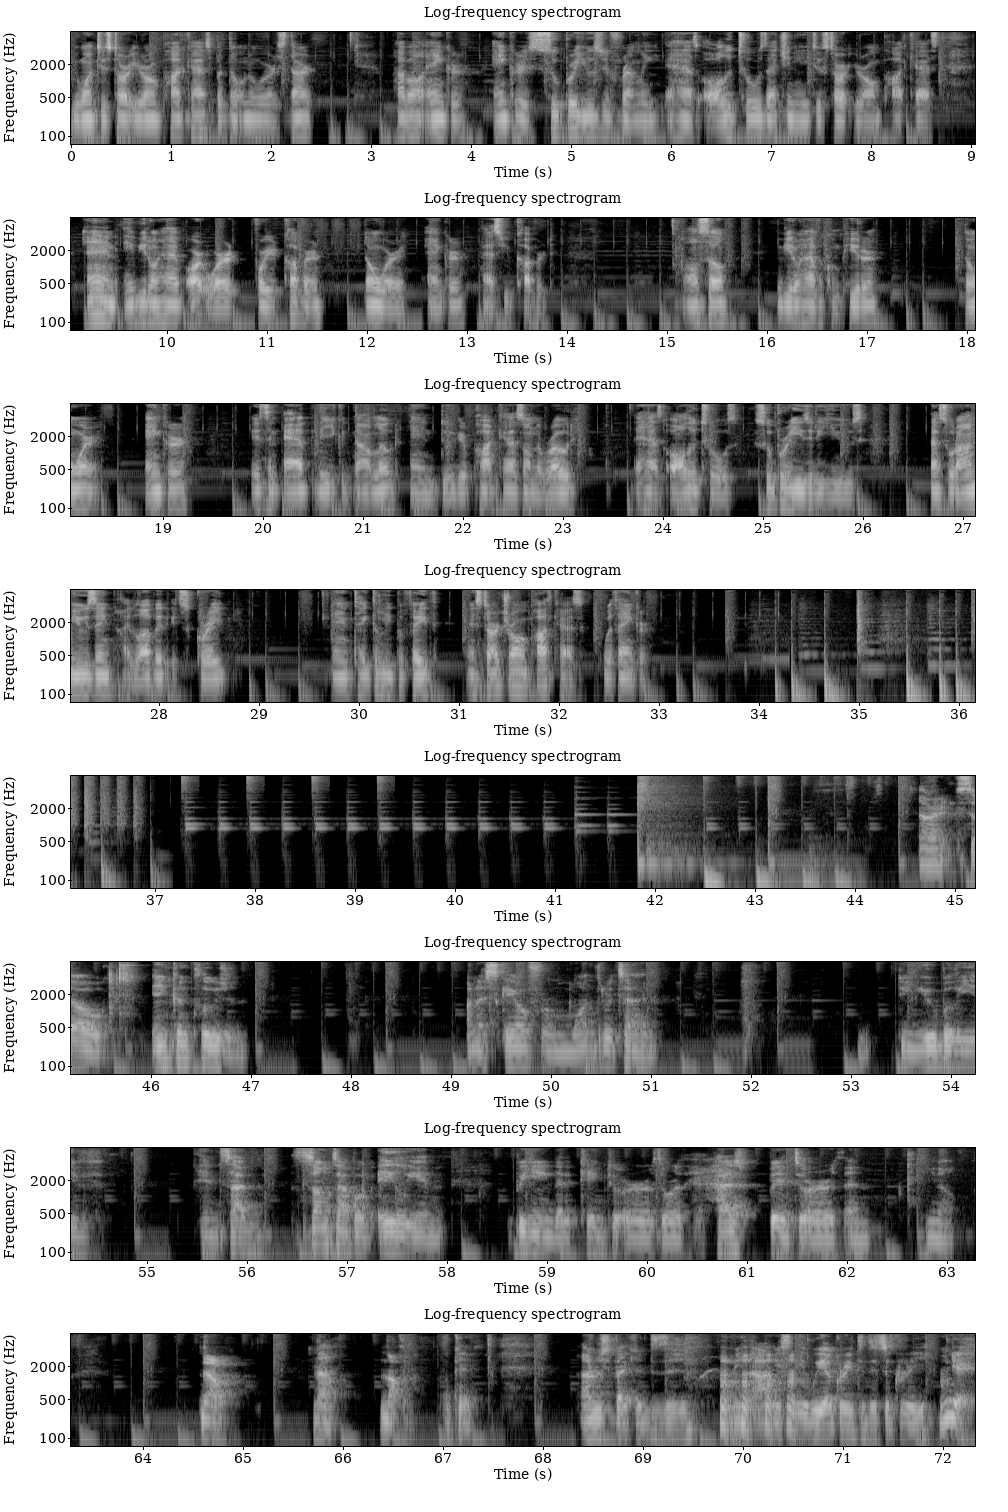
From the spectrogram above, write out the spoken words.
You want to start your own podcast but don't know where to start? How about Anchor? Anchor is super user friendly. It has all the tools that you need to start your own podcast. And if you don't have artwork for your cover, don't worry, Anchor has you covered. Also, if you don't have a computer, don't worry. Anchor is an app that you could download and do your podcast on the road. It has all the tools, super easy to use. That's what I'm using. I love it. It's great and take the leap of faith and start your own podcast with Anchor. So, in conclusion, on a scale from one through ten, do you believe in some some type of alien being that came to Earth or has been to Earth, and you know, No, no, nothing. okay. I respect your decision. I mean, obviously, we agree to disagree. Yeah,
